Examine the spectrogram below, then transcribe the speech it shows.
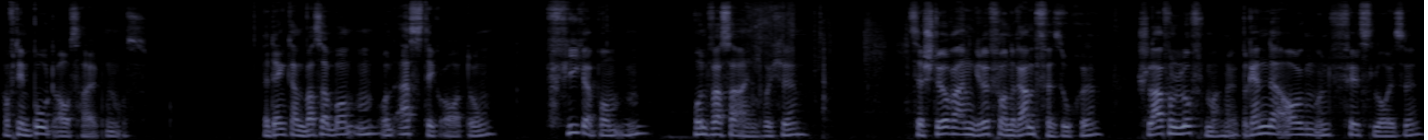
auf dem Boot aushalten muss. Er denkt an Wasserbomben und Astikortung, Fliegerbomben und Wassereinbrüche, Zerstörerangriffe und Rampfversuche, Schlaf- und Luftmangel, brennende Augen und Filzläuse,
